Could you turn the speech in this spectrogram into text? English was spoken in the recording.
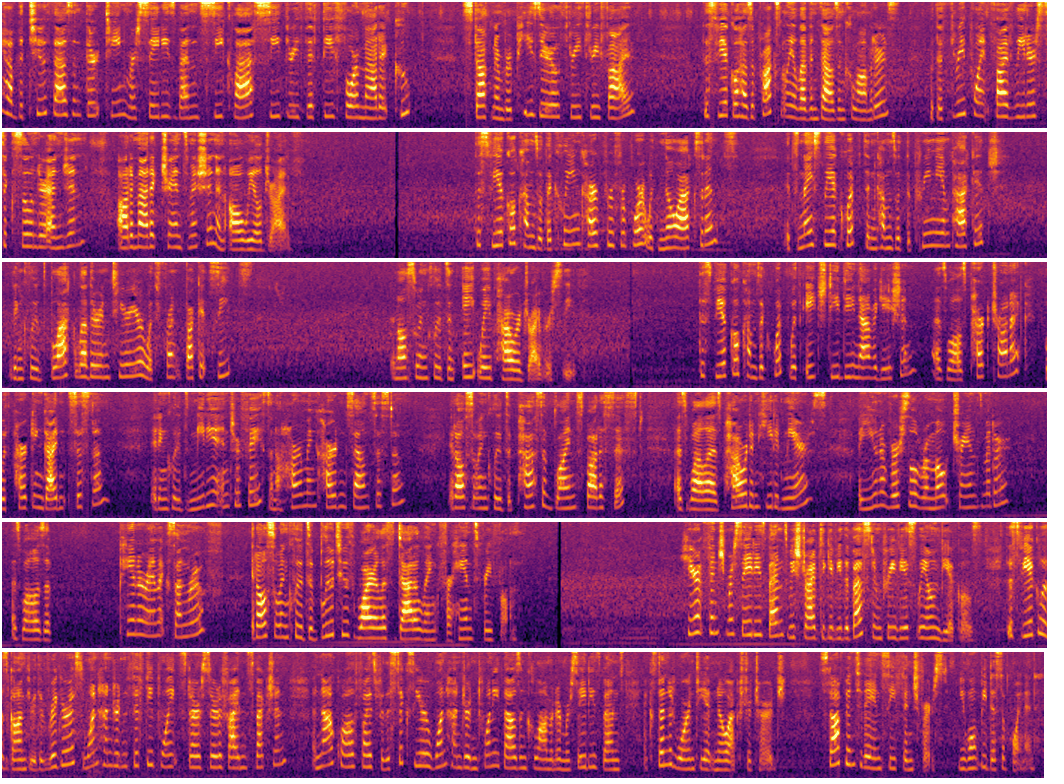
We have the 2013 Mercedes-Benz C-Class C350 4MATIC Coupe, stock number P0335. This vehicle has approximately 11,000 kilometers with a 3.5 liter six-cylinder engine, automatic transmission, and all-wheel drive. This vehicle comes with a clean CarProof report with no accidents. It's nicely equipped and comes with the premium package. It includes black leather interior with front bucket seats and also includes an 8-way power driver seat. This vehicle comes equipped with HDD navigation as well as Parktronic with parking guidance system. It includes media interface and a Harman Kardon sound system. It also includes a passive blind spot assist as well as powered and heated mirrors, a universal remote transmitter, as well as a panoramic sunroof. It also includes a Bluetooth wireless data link for hands-free phone. Here at Finch Mercedes-Benz, we strive to give you the best in previously owned vehicles. This vehicle has gone through the rigorous 150-point star certified inspection and now qualifies for the 6-year, 120,000 kilometer Mercedes-Benz extended warranty at no extra charge. Stop in today and see Finch first. You won't be disappointed.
